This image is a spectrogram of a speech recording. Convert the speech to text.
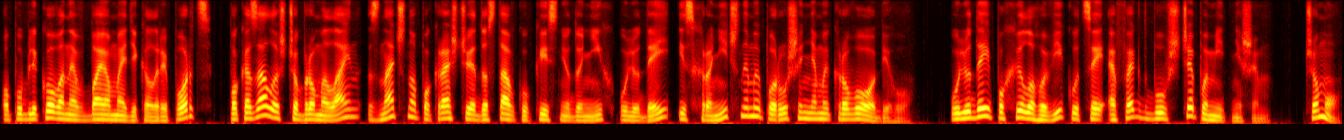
опубліковане в Biomedical Reports, показало, що бромелайн значно покращує доставку кисню до ніг у людей із хронічними порушеннями кровообігу. У людей похилого віку цей ефект був ще помітнішим. Чому?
